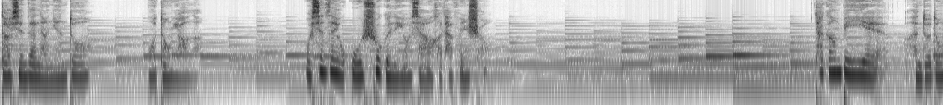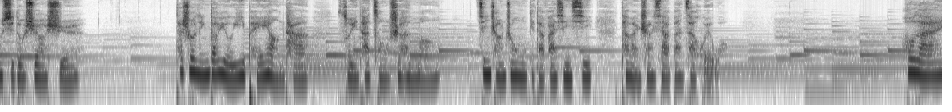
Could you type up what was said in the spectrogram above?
到现在两年多，我动摇了。我现在有无数个理由想要和他分手。他刚毕业，很多东西都需要学。他说领导有意培养他，所以他总是很忙，经常中午给他发信息，他晚上下班才回我。后来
